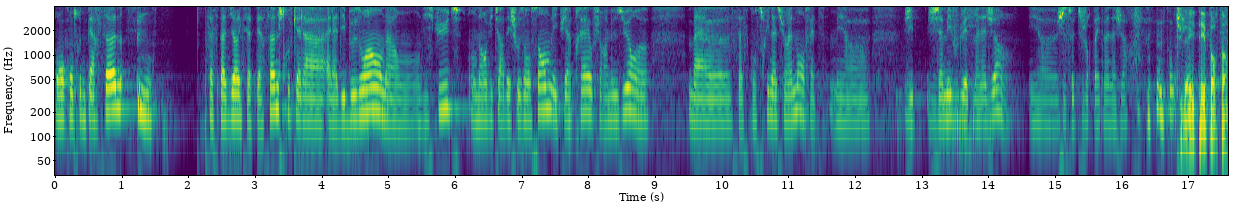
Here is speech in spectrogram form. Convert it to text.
on rencontre une personne. Ça se passe bien avec cette personne. Je trouve qu'elle a, elle a des besoins. On a, on discute. On a envie de faire des choses ensemble. Et puis après, au fur et à mesure. Bah, euh, ça se construit naturellement en fait. Mais euh, j'ai jamais voulu être manager et euh, je souhaite toujours pas être manager. Tu l'as été pourtant.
